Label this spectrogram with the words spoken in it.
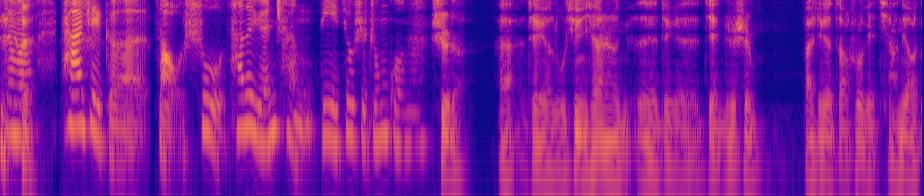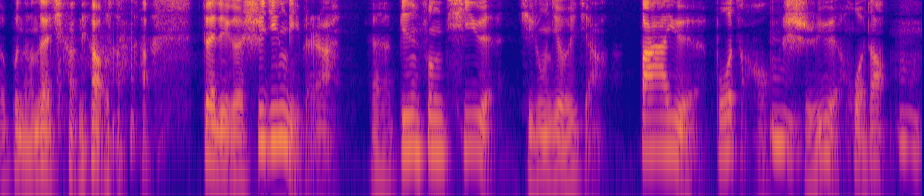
那么它这个枣树，它的原产地就是中国吗？是的，哎，这个鲁迅先生，呃，这个简直是把这个枣树给强调的不能再强调了啊。在这个《诗经》里边啊，呃，宾风七月，其中就有讲八月播枣，十月获稻。嗯，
